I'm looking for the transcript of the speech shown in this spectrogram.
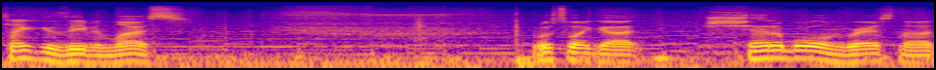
Psychic is even less. What I got? Shadow Ball and Grass Knot.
